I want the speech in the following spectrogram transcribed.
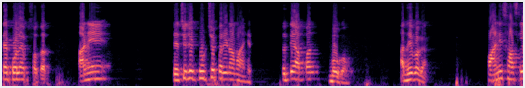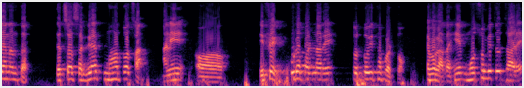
त्या कोलॅप्स होतात. आणि त्याचे जे पुढचे परिणाम आहेत तर ते आपण बघू आता हे बघा पाणी साचल्यानंतर त्याचा सगळ्यात महत्त्वाचा आणि इफेक्ट पुढे पडणारे तर तो इथं पडतो. हे बघा आता हे मोसंबीचं झाड आहे.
